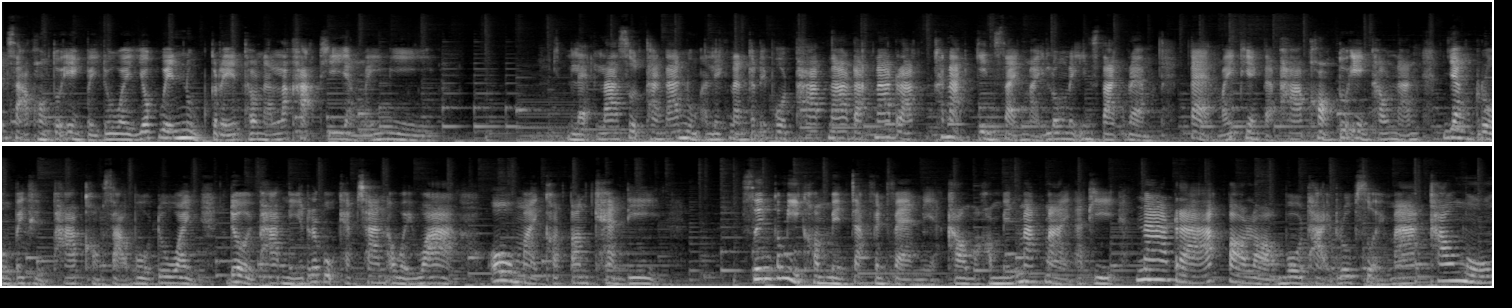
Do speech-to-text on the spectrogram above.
นสาวของตัวเองไปด้วย ยกเว้นหนุ่มเกรทเท่านั้นล่ะค่ะที่ยังไม่มี และล่าสุดทางด้านหนุ่มอเล็กนั้นก็ได้โพสต์ภาพน่ารักน่ารักขณะกินสายไหมลงในอินสตาแกรมแต่ไม่เพียงแต่ภาพของตัวเองเท่านั้น ยังรวมไปถึงภาพของสาวโบด้วย โดยภาพนี้ระบุแคปชั่นเอาไว้ว่า Oh my cotton candy ซึ่งก็มีคอมเมนต์จากแฟนๆ เนี่ย เข้ามาคอมเมนต์มากมาย อาทิ น่ารัก ปอหลอโบถ่ายรูปสวยมาก เข้ามุม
